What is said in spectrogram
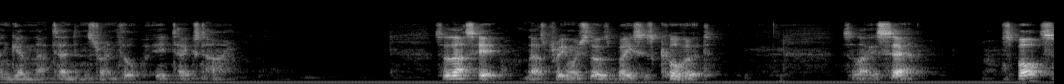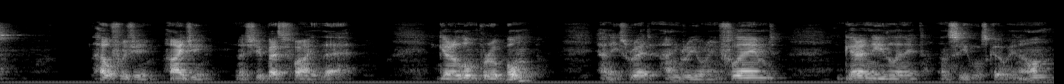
and getting that tendon strength up, it takes time. So that's it. That's pretty much those bases covered. So like I said, spots, health regime, hygiene. That's your best fight there. You get a lump or a bump, and it's red, angry or inflamed. Get a needle in it and see what's going on.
